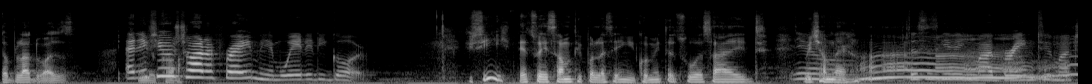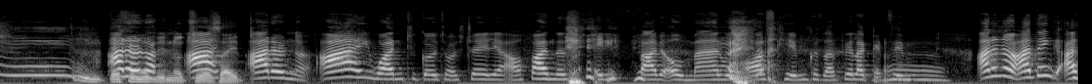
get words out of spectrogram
The blood was. And if she was trying to frame him, where did he go? You see, that's why some people are saying he committed suicide, yeah. which I'm like, ah, This is giving my brain too much. Mm, I don't know. Not I- suicide. I, don't know. I want to go to Australia. I'll find this 85 year old man. We'll ask him because I feel like it's him. Ah. I don't know. I think I,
